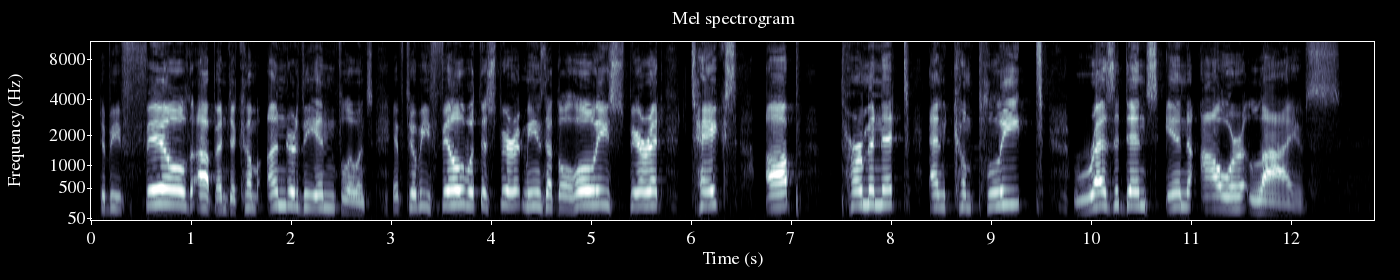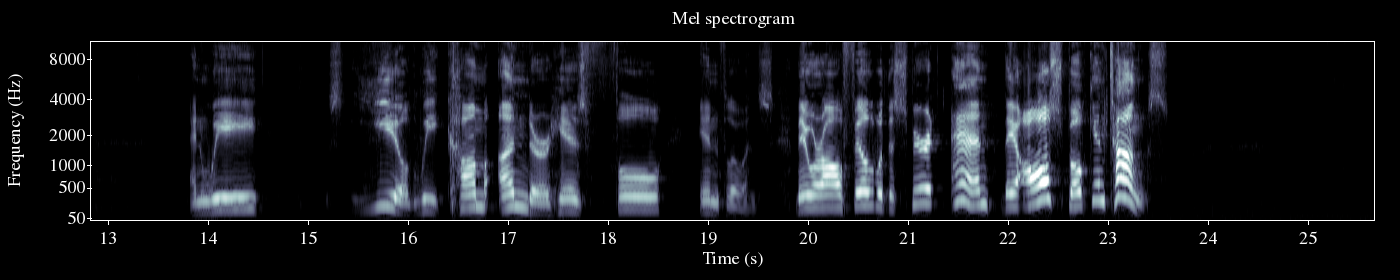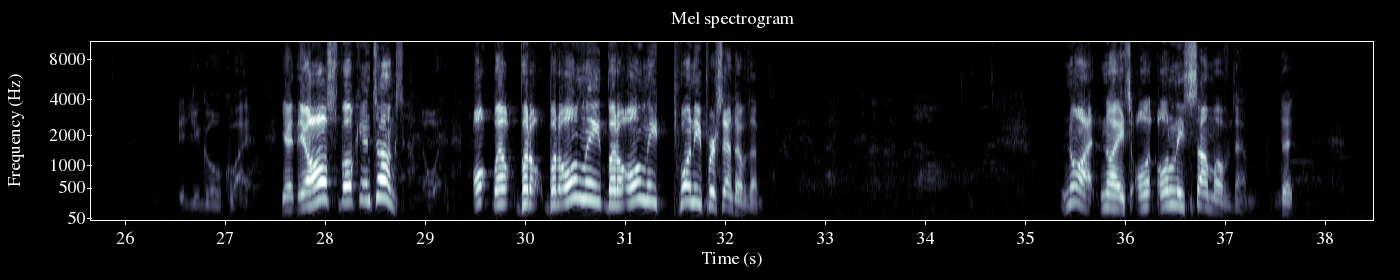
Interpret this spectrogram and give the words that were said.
To be filled up and to come under the influence. If to be filled with the Spirit means that the Holy Spirit takes up permanent and complete residence in our lives. And we yield, we come under His full influence. They were all filled with the Spirit and they all spoke in tongues. Did you go quiet? Yeah, they all spoke in tongues. Well, but but only but only twenty percent of them. No, no, it's only some of them. That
